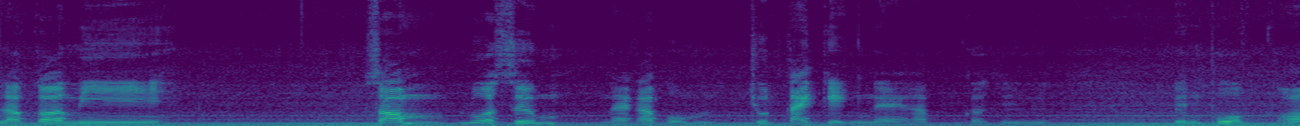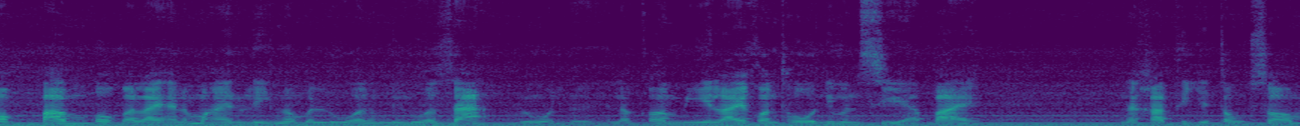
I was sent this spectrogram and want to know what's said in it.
แล้วก็มี ซ่อมรั่วซึมนะครับ ผมชุดใต้เก๋งเนี่ยครับก็คือเป็นพวกออกปั๊มพวกอะไรน้ำมันไฮดรอลิกแล้วมันรั่วมันรั่วซะไปหมดเลย แล้วก็มีไลท์คอนโทรลที่มันเสียไปนะครับ ที่จะต้องซ่อม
